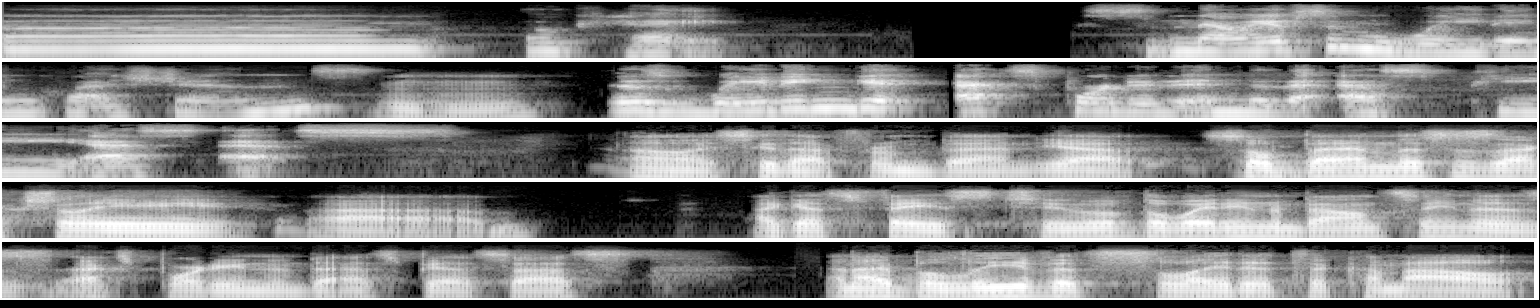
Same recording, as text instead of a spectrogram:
Um, okay. So now we have some weighting questions. Mm-hmm. Does weighting get exported into the SPSS? Oh, I see that from Ben. Yeah. So Ben, this is actually, uh, I guess, phase two of the weighting and balancing is exporting into SPSS, and I believe it's slated to come out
